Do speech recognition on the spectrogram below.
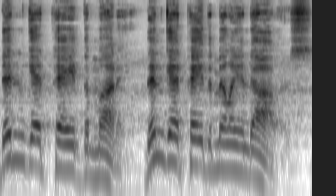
didn't get paid the money, didn't get paid the million dollars.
